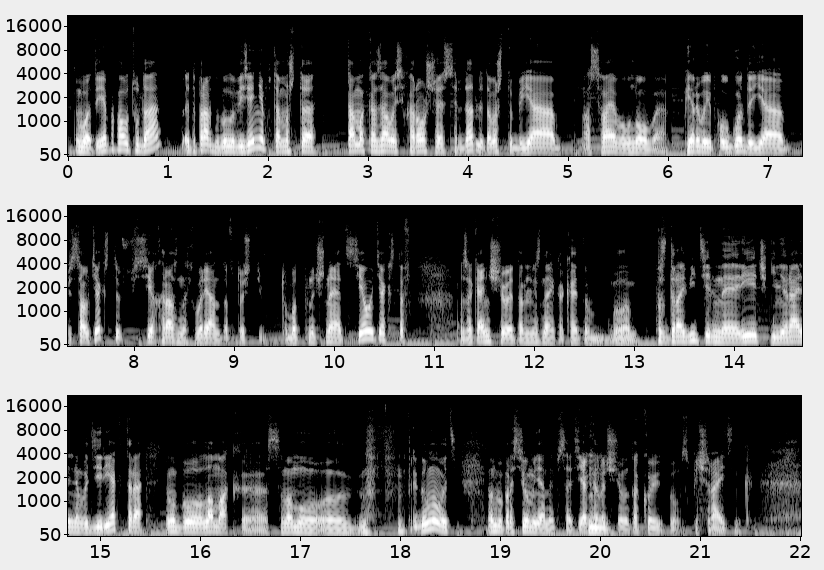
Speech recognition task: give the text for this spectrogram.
Вот, и я попал туда. Это, правда, было везение, потому что там оказалась хорошая среда для того, чтобы я осваивал новое. Первые полгода я писал тексты всех разных вариантов, то есть вот начиная от SEO-текстов, заканчивая там, не знаю, какая-то была поздравительная речь генерального директора, ему было ломак э, самому э, придумывать, он бы попросил меня написать. Я, короче, ему такой, ну, спичрайтинг.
